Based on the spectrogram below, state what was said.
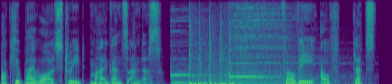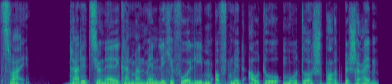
Occupy Wall Street mal ganz anders. VW auf Platz 2. Traditionell kann man männliche Vorlieben oft mit Auto, Motor, Sport beschreiben.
